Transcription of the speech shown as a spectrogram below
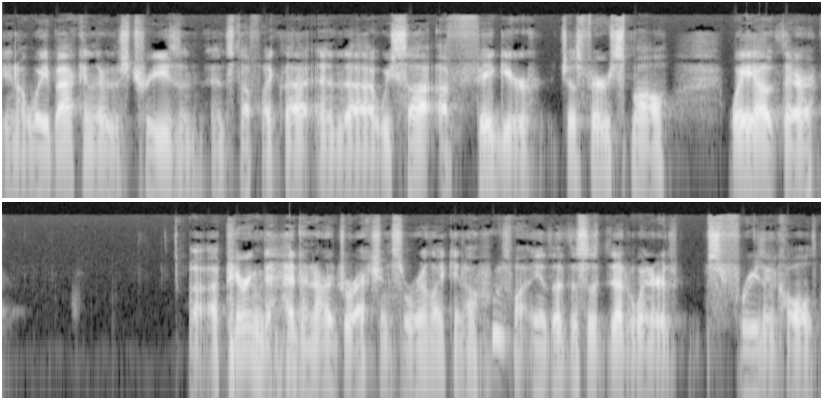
you know way back in there there's trees and and stuff like that and uh, we saw a figure just very small way out there uh, appearing to head in our direction. So we're like, you know, who's what? You know, this is dead winter. It's freezing cold.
